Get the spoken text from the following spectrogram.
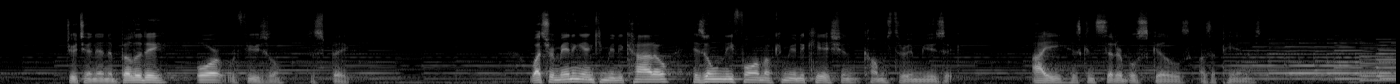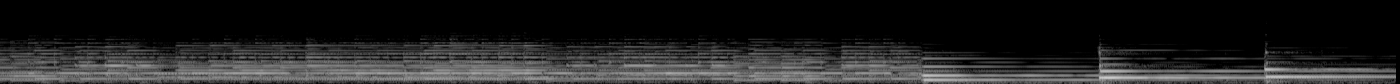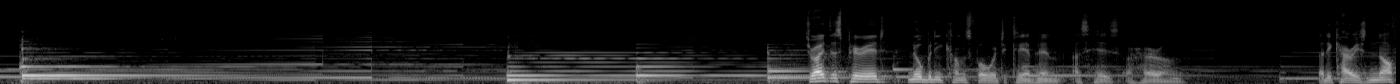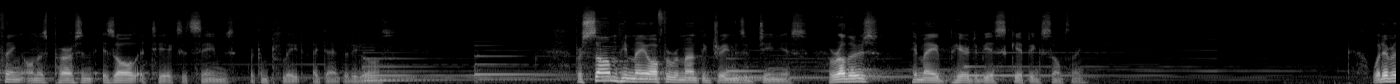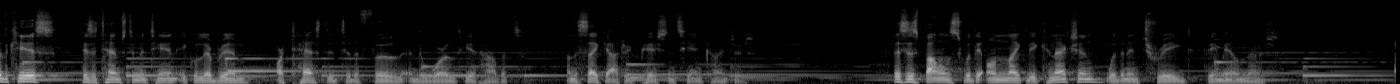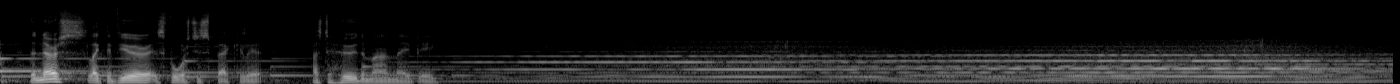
due to an inability or refusal to speak. Whilst remaining incommunicado, his only form of communication comes through music, i.e. his considerable skills as a pianist. Throughout this period, nobody comes forward to claim him as his or her own. That he carries nothing on his person is all it takes, it seems, for complete identity loss. For some, he may offer romantic dreams of genius. For others, he may appear to be escaping something. Whatever the case, his attempts to maintain equilibrium are tested to the full in the world he inhabits and the psychiatric patients he encounters. This is balanced with the unlikely connection with an intrigued female nurse. The nurse, like the viewer, is forced to speculate as to who the man may be.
